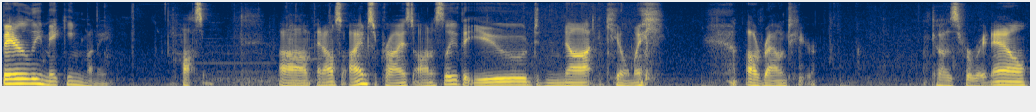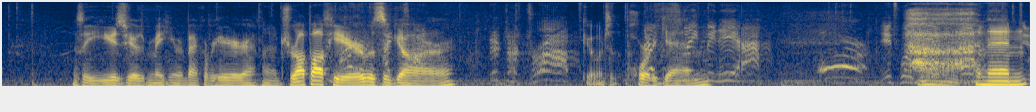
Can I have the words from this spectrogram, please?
barely making money. Awesome. Um, and also, I am surprised, honestly, that you did not kill me around here. Because for right now, looks like you guys are making your way back over here. I'm going to drop off here with Zagar. It's a trap. Go into the port again. Sleep in here. Or It will be And then.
